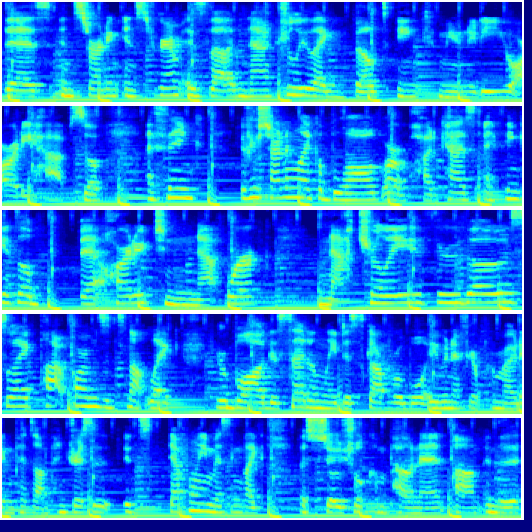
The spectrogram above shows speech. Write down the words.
this, in starting Instagram, is the naturally like built-in community you already have. So I think if you're starting like a blog or a podcast, I think it's a bit harder to network naturally through those like platforms. It's not like your blog is suddenly discoverable, even if you're promoting pins on Pinterest. It's definitely missing like a social component um, in the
